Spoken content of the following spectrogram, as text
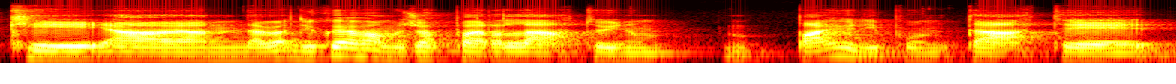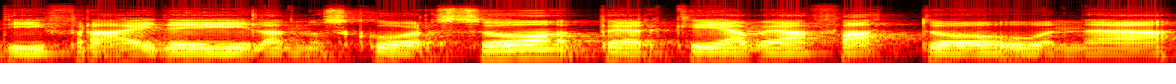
che, uh, di cui avevamo già parlato in un paio di puntate di Friday l'anno scorso perché aveva fatto un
